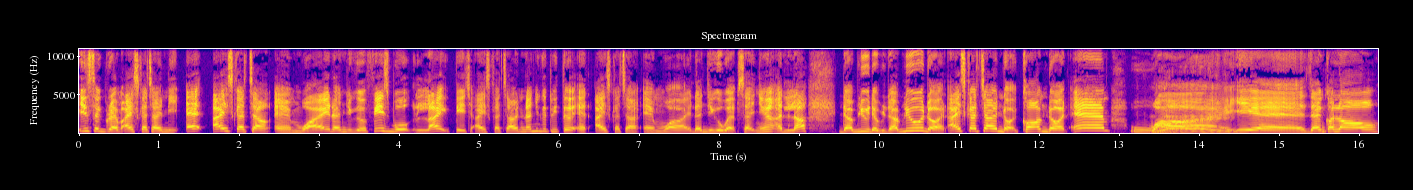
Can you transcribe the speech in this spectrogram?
Instagram Ais Kacang ni At Ais Kacang MY Dan juga Facebook Like page Ais Kacang Dan juga Twitter At Ais Kacang MY Dan juga websitenya adalah www.aiskacang.com.my Yes Dan kalau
